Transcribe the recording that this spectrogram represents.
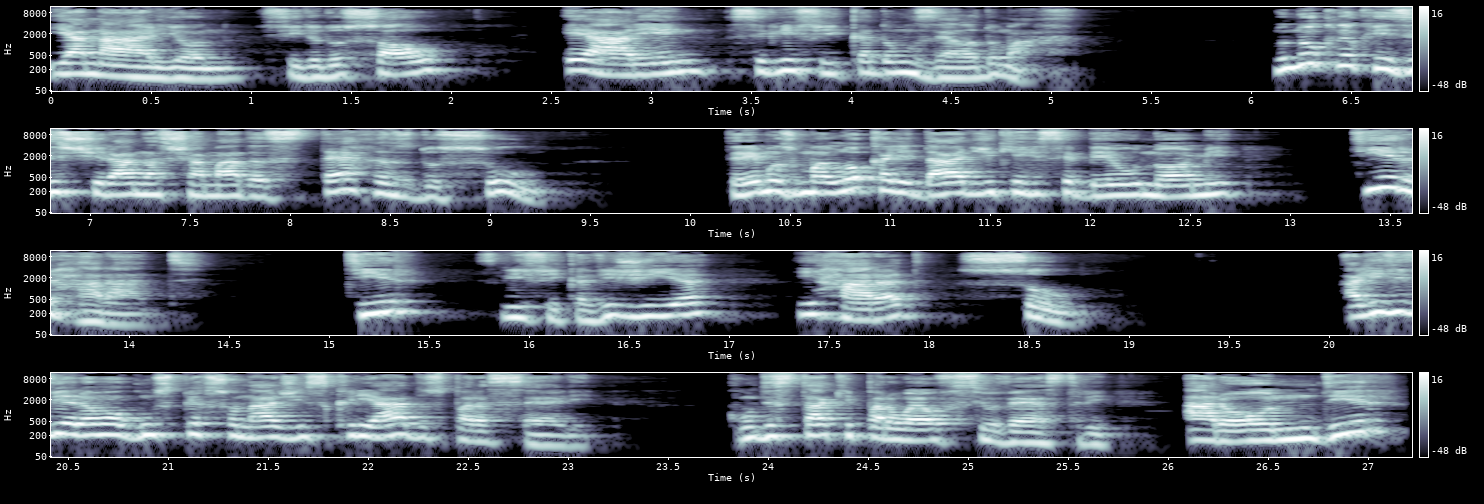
e Anarion, filho do sol, Earien significa donzela do mar. No núcleo que existirá nas chamadas Terras do Sul, teremos uma localidade que recebeu o nome Tirharad. Tir significa vigia e Harad, sul. Ali viverão alguns personagens criados para a série, com destaque para o elfo silvestre Arondir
